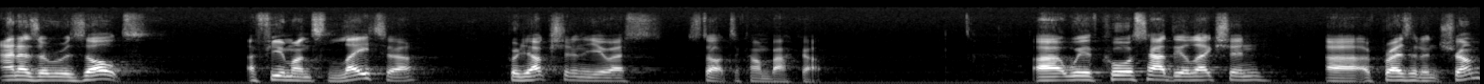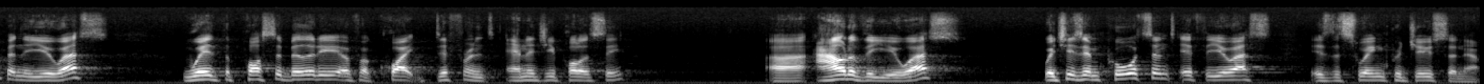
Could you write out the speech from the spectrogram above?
and as a result, a few months later, production in the US start to come back up. Uh, we, of course, had the election uh, of President Trump in the US with the possibility of a quite different energy policy uh, out of the US, which is important if the US is the swing producer now.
